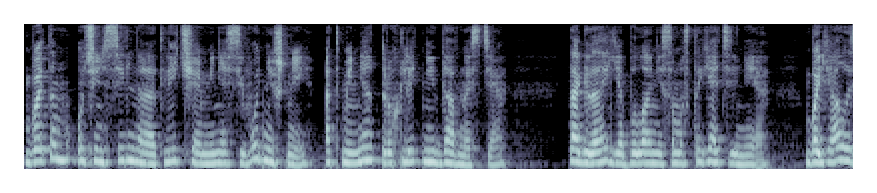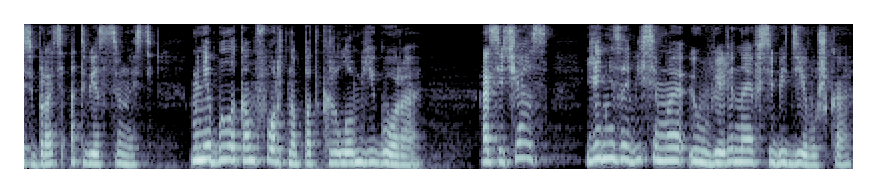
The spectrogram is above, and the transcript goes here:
В этом очень сильное отличие меня сегодняшней от меня трехлетней давности. Тогда я была не самостоятельнее, боялась брать ответственность. Мне было комфортно под крылом Егора. А сейчас я независимая и уверенная в себе девушка.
